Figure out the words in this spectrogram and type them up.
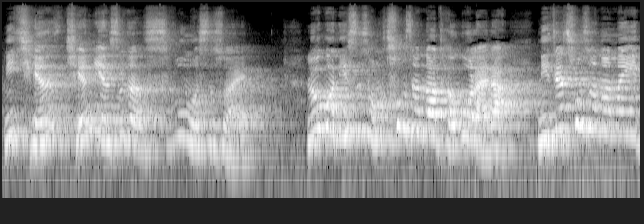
你前前点世的父母是谁？如果你是从畜生道投过来的，你在畜生道那一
